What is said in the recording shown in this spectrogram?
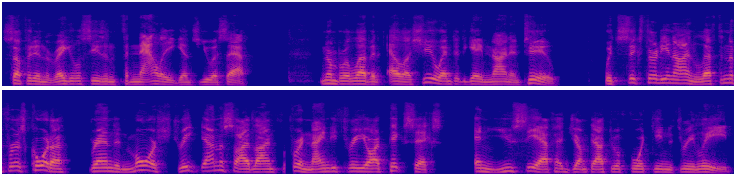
suffered in the regular season finale against USF. Number 11, LSU entered the game 9 and 2. With 6.39 left in the first quarter, Brandon Moore streaked down the sideline for a 93 yard pick six, and UCF had jumped out to a 14 3 lead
